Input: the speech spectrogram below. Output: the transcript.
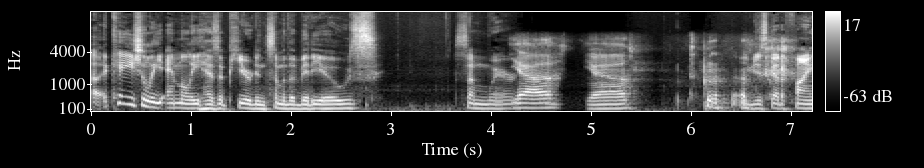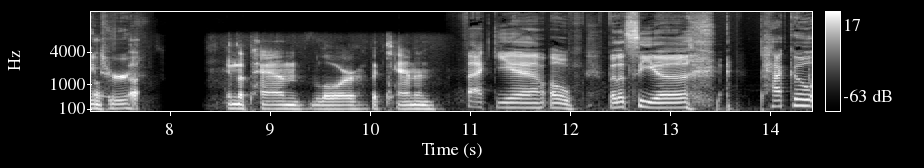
occasionally Emily has appeared in some of the videos somewhere. Yeah, yeah. you just gotta find her. In the pan lore, the canon. Fuck yeah. Oh, but let's see. Uh, Paco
